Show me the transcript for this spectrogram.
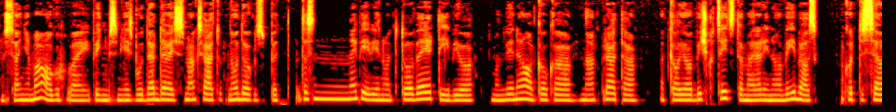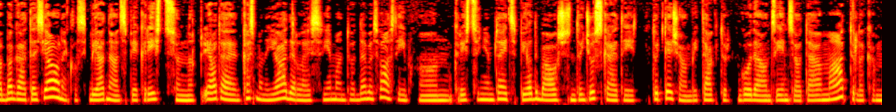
Es saņemu algu, vai, pieņemsim, ja es būtu darbdevējs, es maksātu nodokļus, bet tas nepievienotu to vērtību, jo man vienalga kaut kā nāk prātā atkal jau bišku cits, tomēr arī no Bībeles, kur tas bagātais jauneklis bija atnācis pie Kristus un jautāja, kas man ir jādara, lai es iemantotu debesu valstību. Un Kristus viņam teica, pildi baušus, un viņš uzskaitīja. Tur tiešām bija tā, ka tur godā un cienu savu tēvu mātu, laikam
